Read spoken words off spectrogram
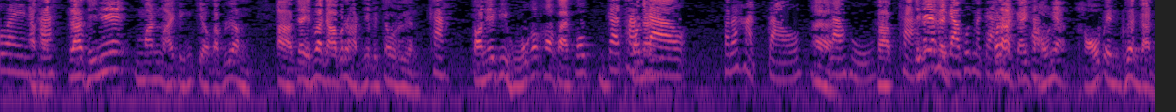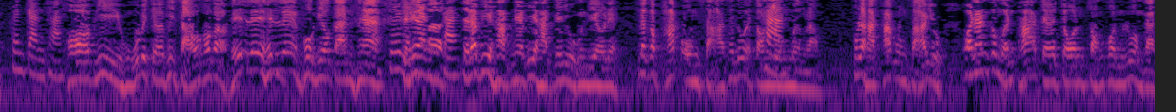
ด้วยนะรัคะบราศีนี้มันหมายถึงเกี่ยวกับเรื่องอ่าจะเห็นว่าดาวพฤหัสเนี่ยเป็นเจ้าเรือนค่ะ ตอนนี้พี่หูเขาเข้าไปปุ๊บก็ทับเพราะฉะนั้นดาว พฤหัสเสาร์เออราหูครับค่ะทีแล้วนี้ก็มีดาวพุธมาจันทร์พฤหัสไกบเสาเนี่ยเขาเป็นเพื่อนกัน เพื่อนกันค่ะ พอพี่หูไปเจอพี่เสาเขาก็เฮ้เล่เฮ้เล่พวกเดียวกันนะช่วยเหลือทีนี้กันเออค่ะเสร็จแล้วพี่หัดเนี่ยพี่หัดจะอยู่คนเดียวเลยแล้วก็พักองศาซะด้วยตอนค่ะดวงเมืองเราพฤหัสพักองศาอยู่เพราะนั้นก็เหมือนพระเจอโจรสองคนร่วมกัน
